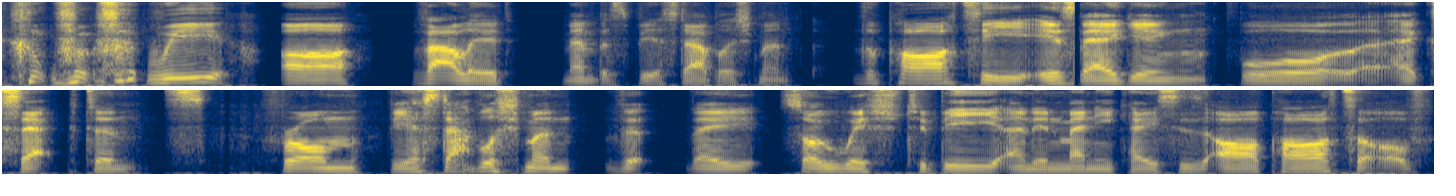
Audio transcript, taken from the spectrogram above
we are valid members of the establishment. The party is begging for acceptance from the establishment that they so wish to be and in many cases are part of.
